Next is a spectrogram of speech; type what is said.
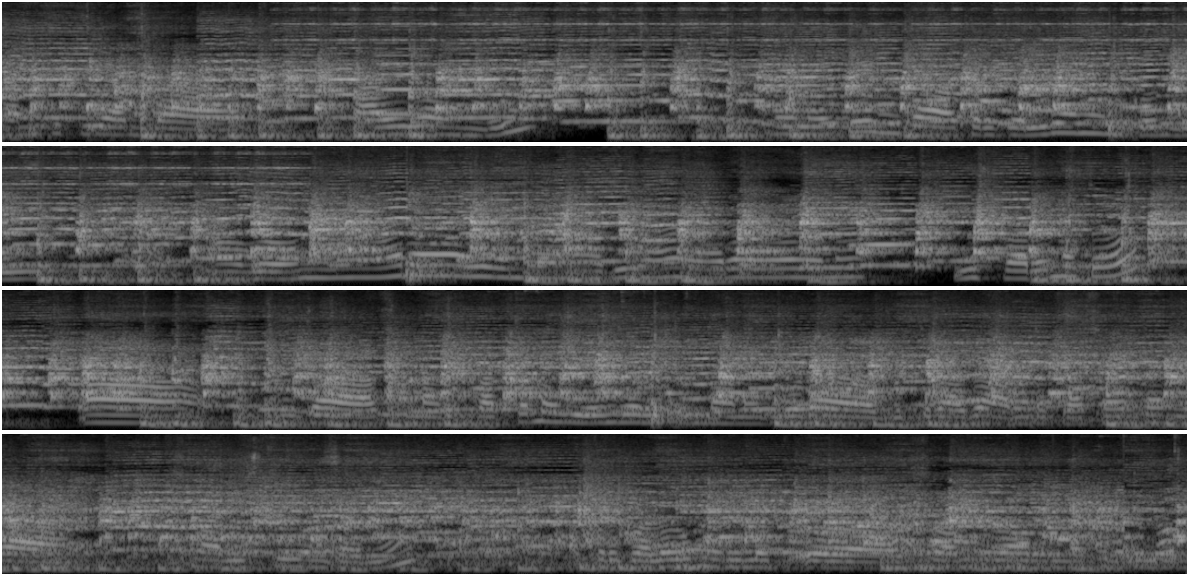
మనసుకి అంత హాయిగా ఉంది. నేనైతే ఇంకా అక్కడికి వెళ్ళాను అనుకోండి. ఓం నారాయణ నారాయణ ఈ స్మరణతో ఇంకా నాకు పక్కన ఏం జరుగుతుందో అనేది కూడా గుర్తురాదు. అంత ప్రశాంతంగా స్మరిస్తూ ఉంటాను అక్కడ గొడవమూడిలో స్వామివారి కుటీరం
